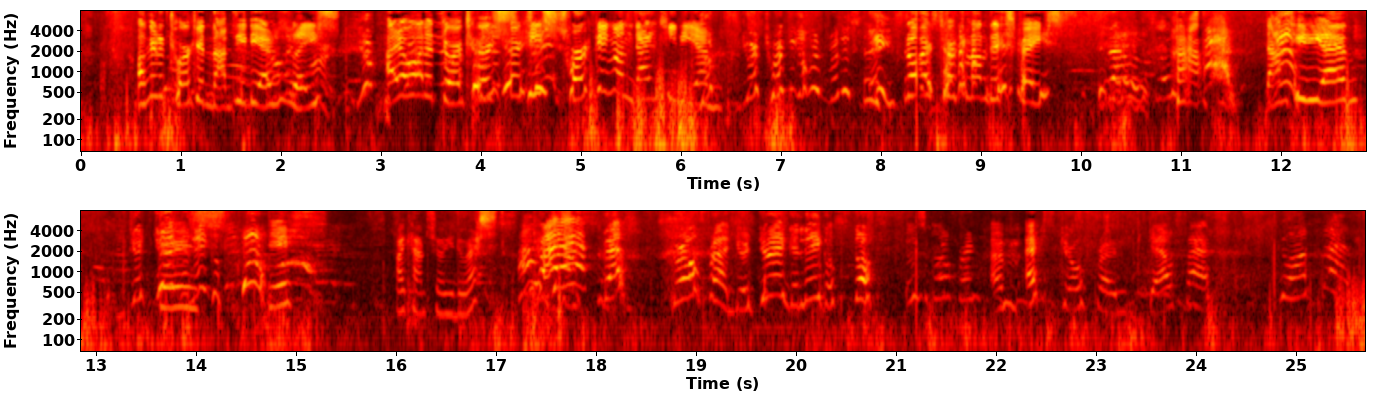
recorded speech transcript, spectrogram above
I'm gonna twerk in oh, that TDM's face. I don't want to twerk her. He's twerking on Dan TDM. You're twerking on his brother's face. No, I was twerking on this face. Dan TDM. You're There's this. I can't show you the rest. Best girlfriend, you're doing illegal stuff. Who's a girlfriend? Um, ex-girlfriend, girlfriend. Hey.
